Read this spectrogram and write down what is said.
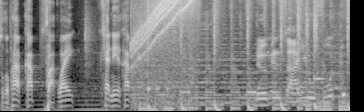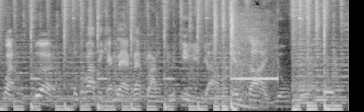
สุขภาพครับ ฝากไว้แค่นี้ครับ ดื่มเอนไซม์ยูฟู้ดทุกวัน เพื่อสุขภาพที่แข็งแรงและพลังชีวิตที่ยืนยาวเอนไซม์ยูฟู้ด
